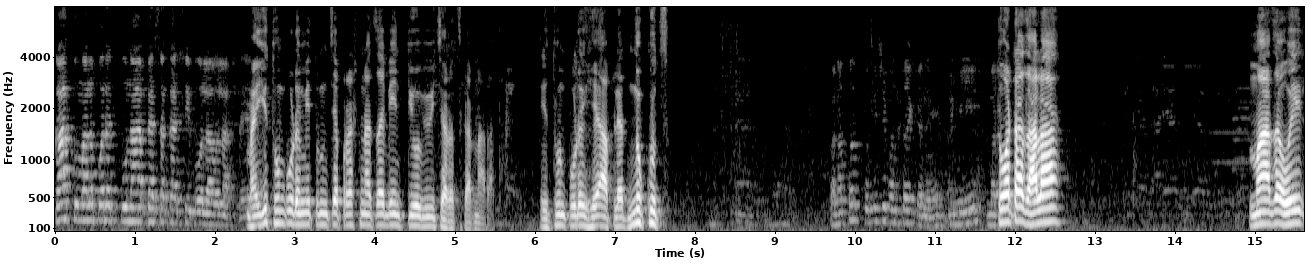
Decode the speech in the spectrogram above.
का तुम्हाला परत पुन्हा अभ्यासकाशी बोलावं लागतंय? मग इथून पुढे मी तुमच्या प्रश्नाचा बी त्यो बी विचारच करणार आता. इथून पुढे हे आपल्यात नकोच. पण आता तुम्ही जे म्हणताय का नाही की मी मराठी- तोटा झाला माझा होईल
